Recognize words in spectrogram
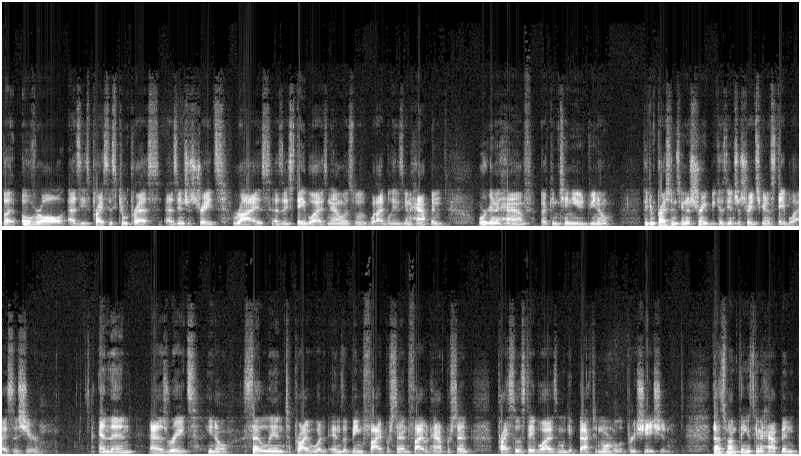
but overall, as these prices compress, as interest rates rise, as they stabilize now, is what I believe is going to happen. We're going to have a continued, you know, the compression is going to shrink because the interest rates are going to stabilize this year. And then as rates, you know, settle in to probably what ends up being 5%, 5.5%, price will stabilize and we'll get back to normal appreciation. That's what I'm thinking is going to happen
